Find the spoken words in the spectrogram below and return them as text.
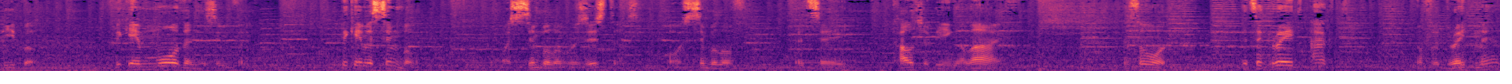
people, became more than a symphony, became a symbol, or a symbol of resistance, or a symbol of, let's say, culture being alive, and so on. It's a great act of a great man.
